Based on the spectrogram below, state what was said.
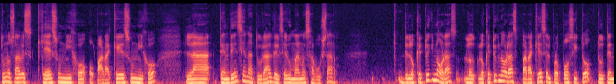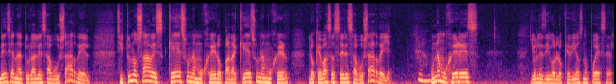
tú no sabes qué es un hijo o para qué es un hijo, la tendencia natural del ser humano es abusar. De lo que tú ignoras, lo, lo que tú ignoras para qué es el propósito, tu tendencia natural es abusar de él. Si tú no sabes qué es una mujer o para qué es una mujer, lo que vas a hacer es abusar de ella. Una mujer es, yo les digo, lo que Dios no puede ser.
